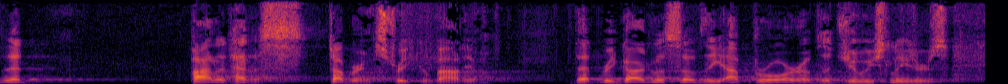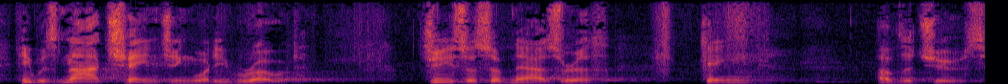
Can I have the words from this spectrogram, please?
that Pilate had a stubborn streak about him, that regardless of the uproar of the Jewish leaders, he was not changing what he wrote. Jesus of Nazareth, King of the Jews.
